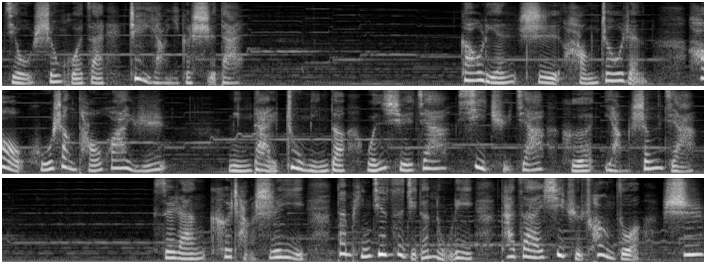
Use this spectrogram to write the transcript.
就生活在这样一个时代。高廉是杭州人，号湖上桃花鱼，明代著名的文学家、戏曲家和养生家。虽然科场失意，但凭借自己的努力，他在戏曲创作、诗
